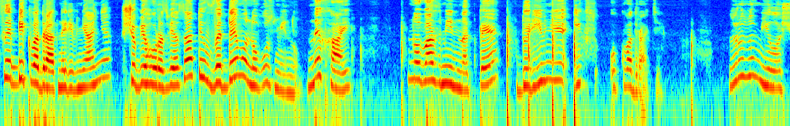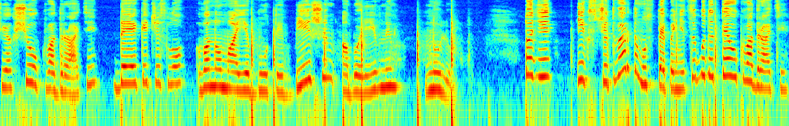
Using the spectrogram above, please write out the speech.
це біквадратне рівняння. Щоб його розв'язати, введемо нову зміну. Нехай нова змінна t дорівнює х у квадраті. Зрозуміло, що якщо у квадраті деяке число, воно має бути більшим або рівним нулю. Тоді х в четвертому степені це буде t у квадраті.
